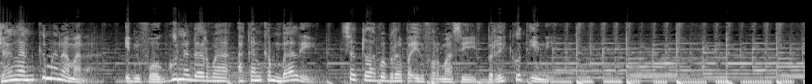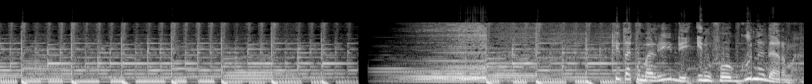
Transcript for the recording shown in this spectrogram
Jangan ke mana-mana, info Gunadarma akan kembali setelah beberapa informasi berikut ini. Kita kembali di info Gunadarma.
